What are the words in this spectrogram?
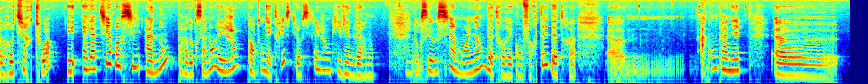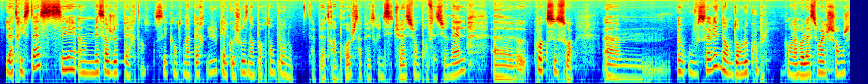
retire-toi. Et elle attire aussi à nous, paradoxalement, les gens. Quand on est triste, il y a aussi les gens qui viennent vers nous. Donc c'est aussi un moyen d'être réconforté, d'être euh, accompagné. Euh, la tristesse, c'est un message de perte. hein. C'est quand on a perdu quelque chose d'important pour nous. Ça peut être un proche, ça peut être une situation professionnelle, euh, quoi que ce soit. Ou vous savez, dans, dans le couple, quand la relation elle change,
